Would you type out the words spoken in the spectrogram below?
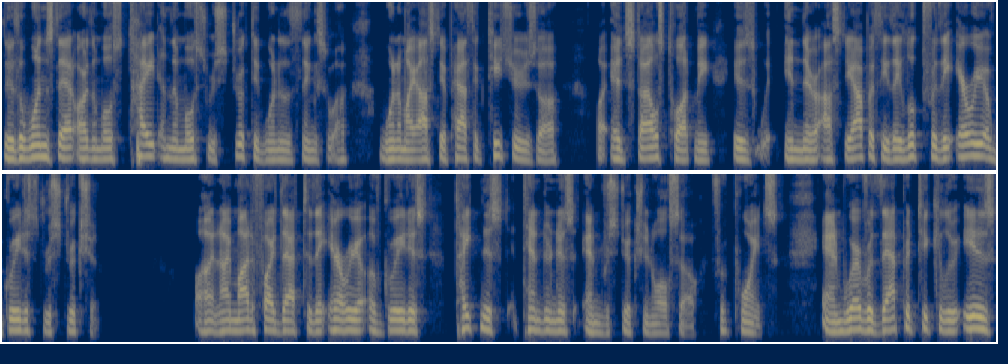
They're the ones that are the most tight and the most restricted. One of the things uh, one of my osteopathic teachers, uh, uh Ed Stiles, taught me is in their osteopathy, they looked for the area of greatest restriction. Uh, and I modified that to the area of greatest tightness, tenderness, and restriction also for points. And wherever that particular is,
